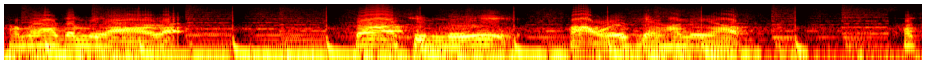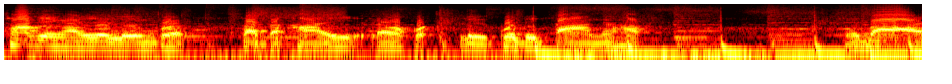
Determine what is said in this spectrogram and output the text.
ก็ไม่น่าจะมีอะไรแล้วแหละ ก็คลิปนี้ฝากไว้เพียงเท่านี้ครับ ถ้าชอบยังไงอย่าลืมกด subscribe แล้วกดหรือกดติดตามนะครับบ๊ายบาย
